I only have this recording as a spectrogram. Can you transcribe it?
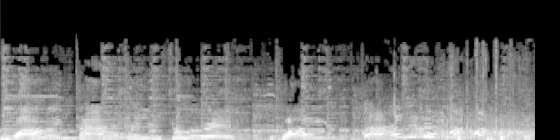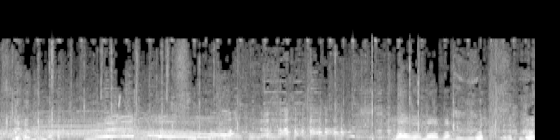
《王牌对王》。我 的天哪！绝了！冒犯冒犯。哥，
